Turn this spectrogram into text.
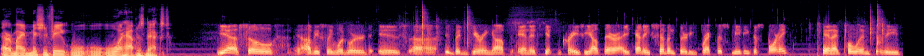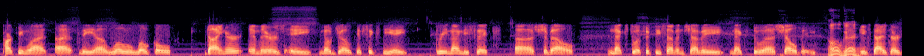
or my admission fee. W- what happens next? Yeah, so obviously Woodward is uh, been gearing up, and it's getting crazy out there. I had a 7:30 breakfast meeting this morning, and I pull into the parking lot, uh, the uh, little local diner, and there's a no joke, a 68 396 uh, Chevelle next to a 57 Chevy next to a Shelby. Oh, good. These guys are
